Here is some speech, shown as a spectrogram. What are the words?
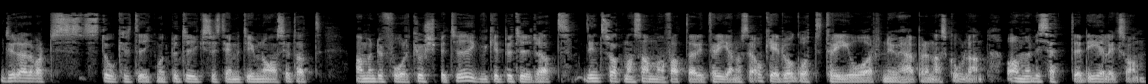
det där har varit stor kritik mot betygssystemet i gymnasiet att ja, men du får kursbetyg vilket betyder att det är inte så att man sammanfattar i trean och säger okej du har gått tre år nu här på den här skolan. Ja men vi sätter det liksom.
